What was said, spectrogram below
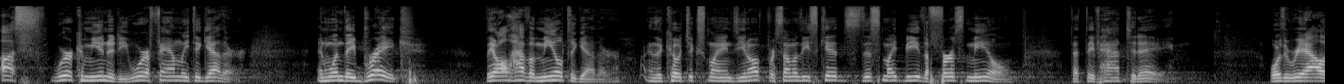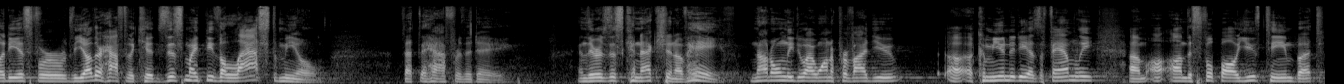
us. We're a community, we're a family together. And when they break, they all have a meal together. And the coach explains, you know, for some of these kids, this might be the first meal that they've had today. Or the reality is for the other half of the kids, this might be the last meal that they have for the day. And there's this connection of, hey, not only do I want to provide you a community as a family um, on this football youth team, but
